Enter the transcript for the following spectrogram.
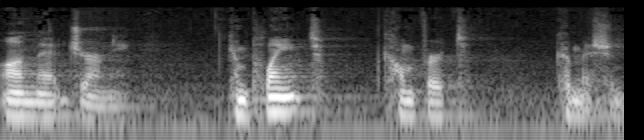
on that journey complaint, comfort, commission.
